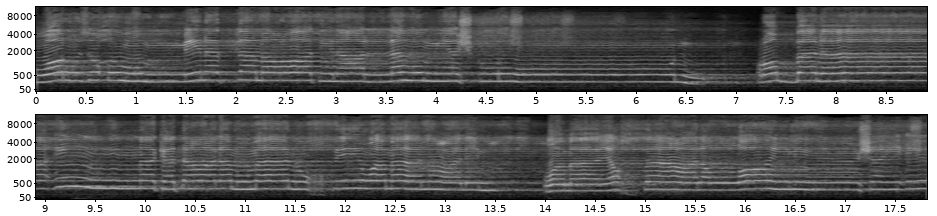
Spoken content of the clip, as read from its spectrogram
وارزقهم من الثمرات لعلهم يشكرون. ربنا إنك تعلم ما نخفي وما نعلم وما يخفى على الله من شيء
